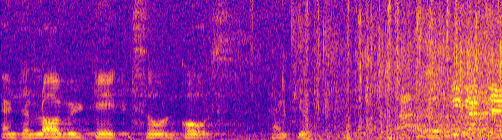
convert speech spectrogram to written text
and the law will take its own course. Thank you.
